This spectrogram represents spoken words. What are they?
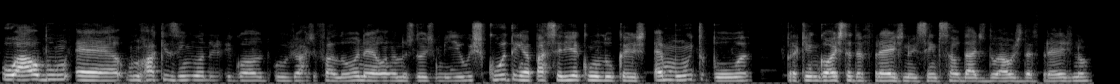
O álbum é um rockzinho, igual o Jorge falou, né? Anos 2000. Escutem a parceria com o Lucas, é muito boa. Para quem gosta da Fresno e sente saudade do auge da Fresno,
